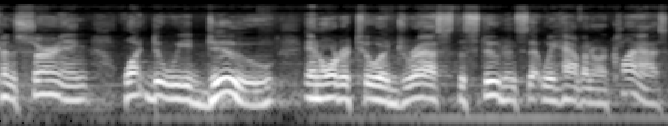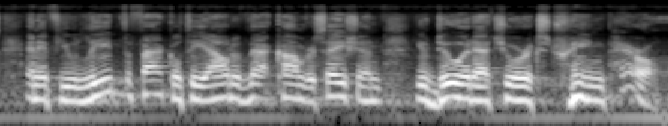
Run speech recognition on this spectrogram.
concerning what do we do in order to address the students that we have in our class. And if you leave the faculty out of that conversation, you do it at your extreme peril.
